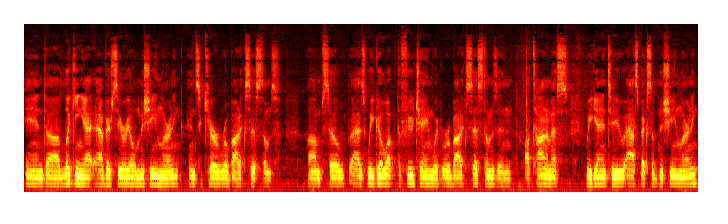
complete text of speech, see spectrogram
and uh, looking at adversarial machine learning and secure robotic systems. Um, so, as we go up the food chain with robotic systems and autonomous, we get into aspects of machine learning.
